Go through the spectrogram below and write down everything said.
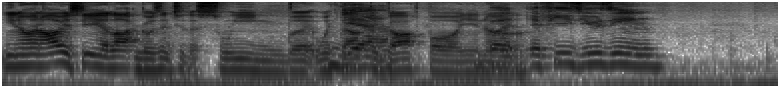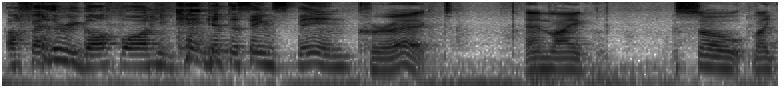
You know, and obviously a lot goes into the swing, but without Yeah. the golf ball, you know. But if he's using a feathery golf ball, he can't get the same spin. Correct. And like so like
